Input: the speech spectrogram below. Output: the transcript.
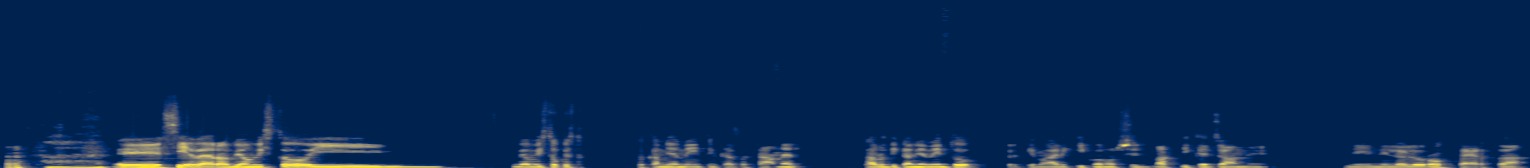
eh, sì, è vero, abbiamo visto, i... abbiamo visto questo cambiamento in casa Camel parlo di cambiamento perché magari chi conosce il Battica già ne, ne, nella loro offerta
